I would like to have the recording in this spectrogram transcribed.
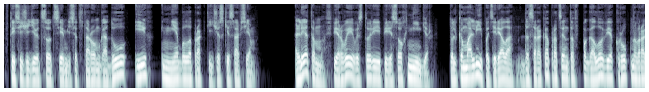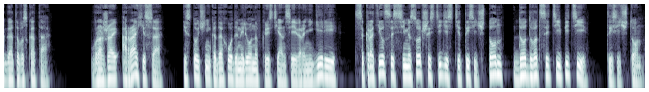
В 1972 году их не было практически совсем. Летом впервые в истории пересох Нигер. Только Мали потеряла до 40% поголовья крупного рогатого скота. Урожай арахиса, источника дохода миллионов крестьян севера Нигерии, сократился с 760 тысяч тонн до 25 тысяч тонн.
